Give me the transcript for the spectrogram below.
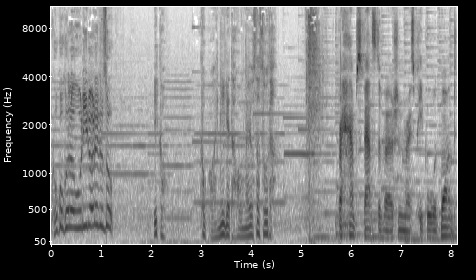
ここから降りられるぞ行こうここは逃げた方が良さそうだ Perhaps that's the version most people would want,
